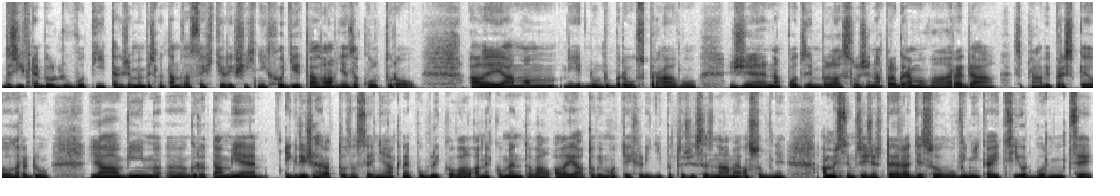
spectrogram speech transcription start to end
dřív nebyl důvod jít, takže my bychom tam zase chtěli všichni chodit a hlavně za kulturou. Ale já mám jednu dobrou zprávu, že na podzim byla složena programová rada zprávy Pražského hradu. Já vím, eh, kdo tam je, i když hrad to zase nějak nepublikoval a nekomentoval, ale já to vím od těch lidí, protože se známe osobně. A myslím si, že v té radě jsou vynikající odborníci,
